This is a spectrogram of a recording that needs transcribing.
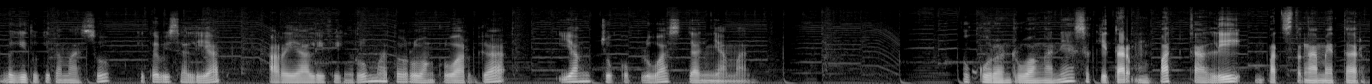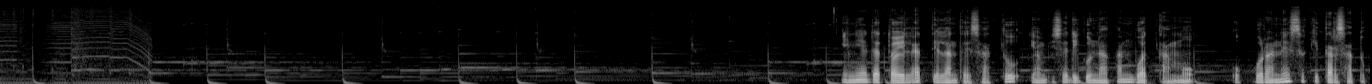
Begitu kita masuk, kita bisa lihat area living room atau ruang keluarga yang cukup luas dan nyaman. Ukuran ruangannya sekitar 4 kali 4,5 meter. Ini ada toilet di lantai satu yang bisa digunakan buat tamu. Ukurannya sekitar 1,7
